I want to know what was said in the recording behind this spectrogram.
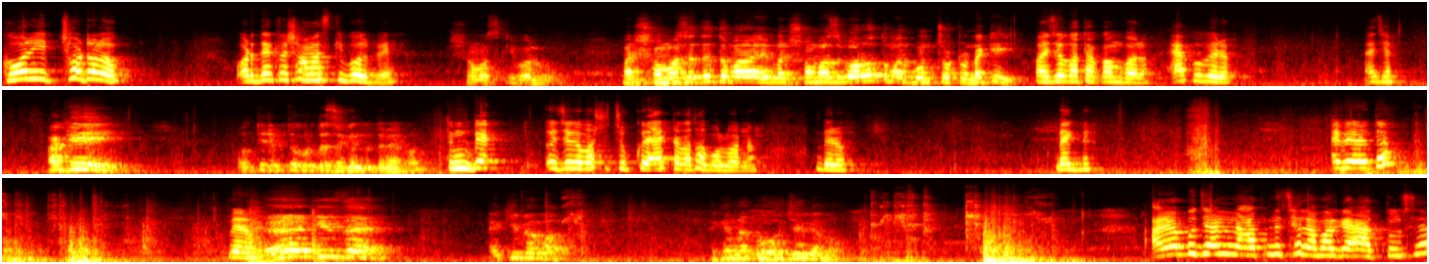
গরিব ছোট লোক। ওরা দেখলে সমাজ কি বলবে? সমাজ কি বলব? মানে সমাজেতে তোমার মানে সমাজ বড় তোমার বোন ছোট নাকি? ওই যে কথা কম বলো। অ্যাপও বেরো। আচ্ছা আকি অতিরিক্ত করতেছো কিন্তু তুমি এখন। তুমি ব্যাগ ওই জায়গায় বসে চুপ করে একটা কথা বলব না। বেরো। ব্যাগ নে। এই বেরো তো। বেরো। কি যে? এই কি ব্যাপার? এখানে তো হয়েছে কেন? আর আপু জানেন না আপনার ছেলে আমার গায়ে হাত তুলছে।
